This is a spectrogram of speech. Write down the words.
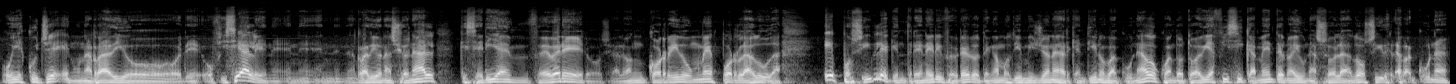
Hoy escuché en una radio de- oficial, en, en- en Radio Nacional, que sería en febrero, o sea, lo han corrido un mes por la duda. ¿Es posible que entre enero y febrero tengamos 10 millones de argentinos vacunados cuando todavía físicamente no hay una sola dosis de la vacuna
